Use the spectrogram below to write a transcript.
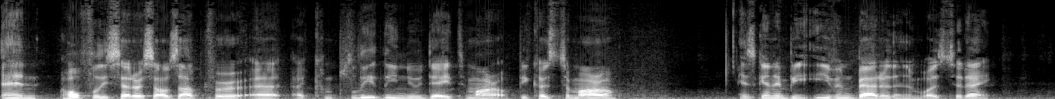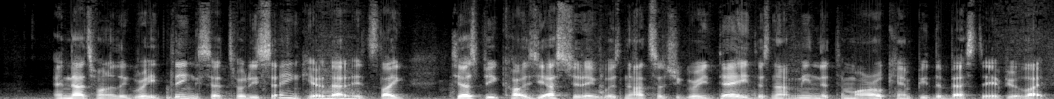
and hopefully set ourselves up for a, a completely new day tomorrow, because tomorrow is going to be even better than it was today, and that's one of the great things. That's what he's saying here. That it's like just because yesterday was not such a great day does not mean that tomorrow can't be the best day of your life,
